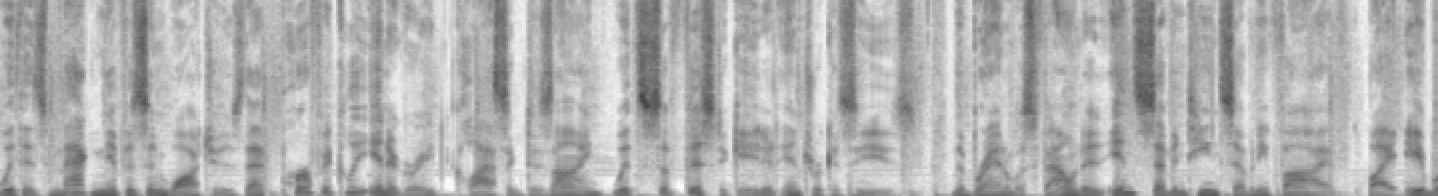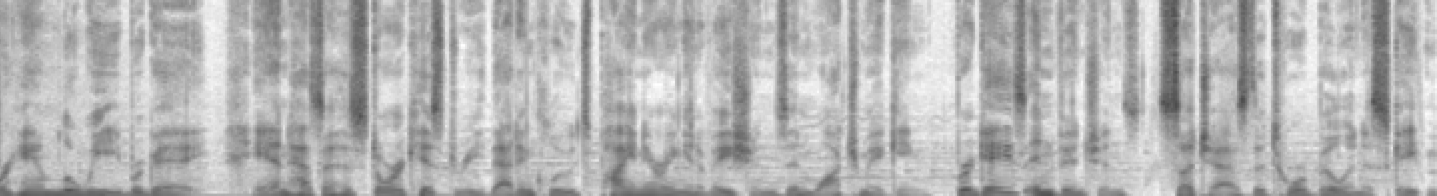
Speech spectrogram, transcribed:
with its magnificent watches that perfectly integrate classic design with sophisticated intricacies. The brand was founded in 1775 by Abraham Louis Breguet and has a historic history that includes pioneering innovations in watchmaking. Breguet's inventions, such as the tourbillon escapement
